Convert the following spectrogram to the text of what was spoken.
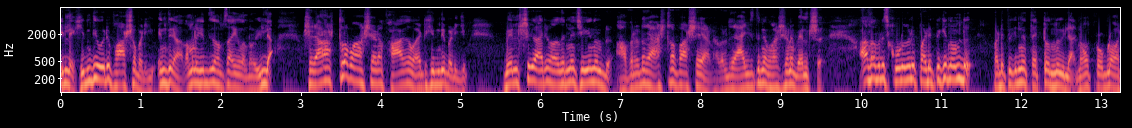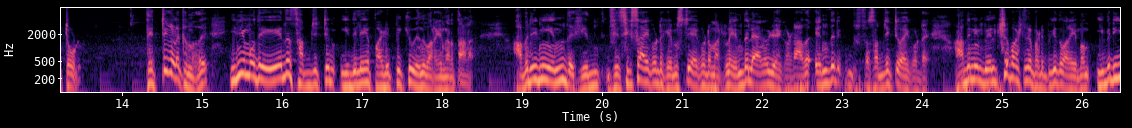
ഇല്ല ഹിന്ദി ഒരു ഭാഷ പഠിക്കും. എന്തിനാണ് നമ്മൾ ഹിന്ദി സംസാരിക്കുന്നുണ്ടോ? ഇല്ല. പക്ഷെ രാഷ്ട്രഭാഷയുടെ ഭാഗമായിട്ട് ഹിന്ദി പഠിക്കും. വെൽഷുകാരും അത് തന്നെ ചെയ്യുന്നുണ്ട്. അവരുടെ രാഷ്ട്രഭാഷയാണ് അവരുടെ രാജ്യത്തിന്റെ ഭാഷയാണ് വെൽഷ്. അത് അവർ സ്കൂളുകളിൽ പഠിപ്പിക്കുന്നുണ്ട്. പഠിപ്പിക്കുന്ന തെറ്റൊന്നുമില്ല നോ പ്രോബ്ലം അറ്റ് ഓൾ തെറ്റ് കിടക്കുന്നത് ഇനി മുതൽ ഏത് സബ്ജക്റ്റും ഇതിലേ പഠിപ്പിക്കൂ എന്ന് പറയുന്നിടത്താണ്. അവരിനി എന്ത് ഫിസിക്സ് ആയിക്കോട്ടെ കെമിസ്ട്രി ആയിക്കോട്ടെ മറ്റുള്ള എന്ത് ലാംഗ്വേജ് ആയിക്കോട്ടെ അത് എന്ത് സബ്ജക്റ്റും ആയിക്കോട്ടെ അതിനെ വെൽഷ് ഭാഷയിൽ പഠിപ്പിക്കുന്നു പറയുമ്പം ഇവർ ഈ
